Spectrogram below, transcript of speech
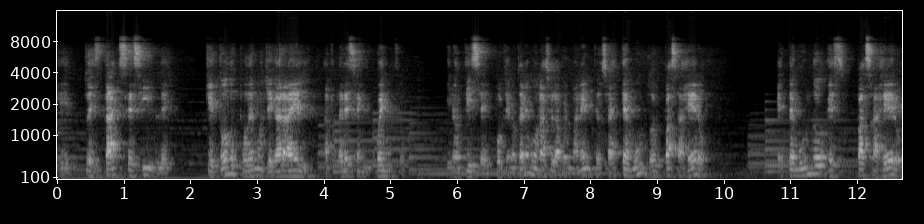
que está accesible, que todos podemos llegar a Él, a tener ese encuentro y nos dice, porque no tenemos una ciudad permanente, o sea, este mundo es pasajero, este mundo es pasajero.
